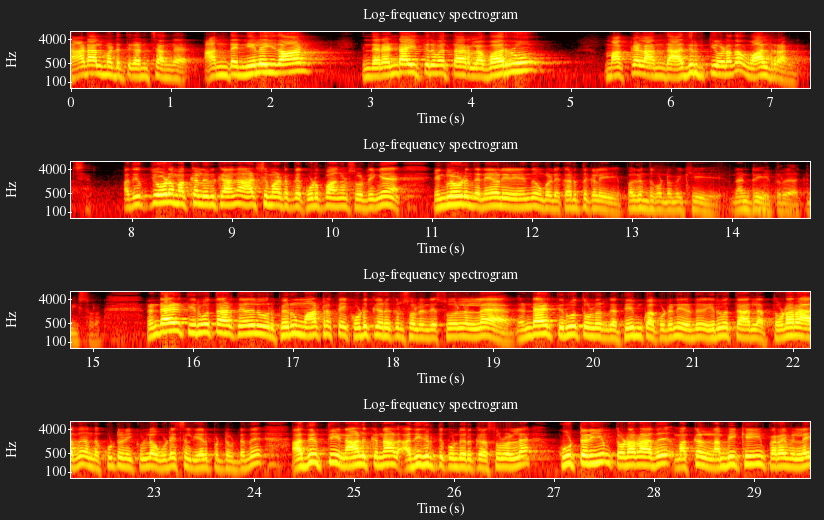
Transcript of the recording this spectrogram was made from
நாடாளுமன்றத்துக்கு அனுப்பிச்சாங்க. அந்த நிலைதான் இந்த ரெண்டாயிரத்தி இருபத்தாறில் வரும். மக்கள் அந்த அதிருப்தியோட தான் வாழ்றாங்க. அதிருப்தியோட மக்கள் இருக்காங்க ஆட்சி மாற்றத்தை கொடுப்பாங்கன்னு சொல்கிறீங்க எங்களோடு இந்த நேரலையிலேருந்து உங்களுடைய கருத்துக்களை பகிர்ந்து கொண்டமைக்கு நன்றி திரு அக்னீஸ்வரன். ரெண்டாயிரத்தி இருபத்தாறு தேர்தலில் ஒரு பெரும் மாற்றத்தை கொடுக்க இருக்குன்னு சொல்கிற சூழல்ல ரெண்டாயிரத்தி இருபத்தொன்று இருக்கிற திமுக கூட்டணி ரெண்டு இருபத்தாறில் தொடராது. அந்த கூட்டணிக்குள்ளே உடைசல் ஏற்பட்டு விட்டது. அதிருப்தி நாளுக்கு நாள் அதிகரித்து கொண்டு இருக்கிற சூழலில் கூட்டணியும் தொடராது. மக்கள் நம்பிக்கையும் பெறவில்லை.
